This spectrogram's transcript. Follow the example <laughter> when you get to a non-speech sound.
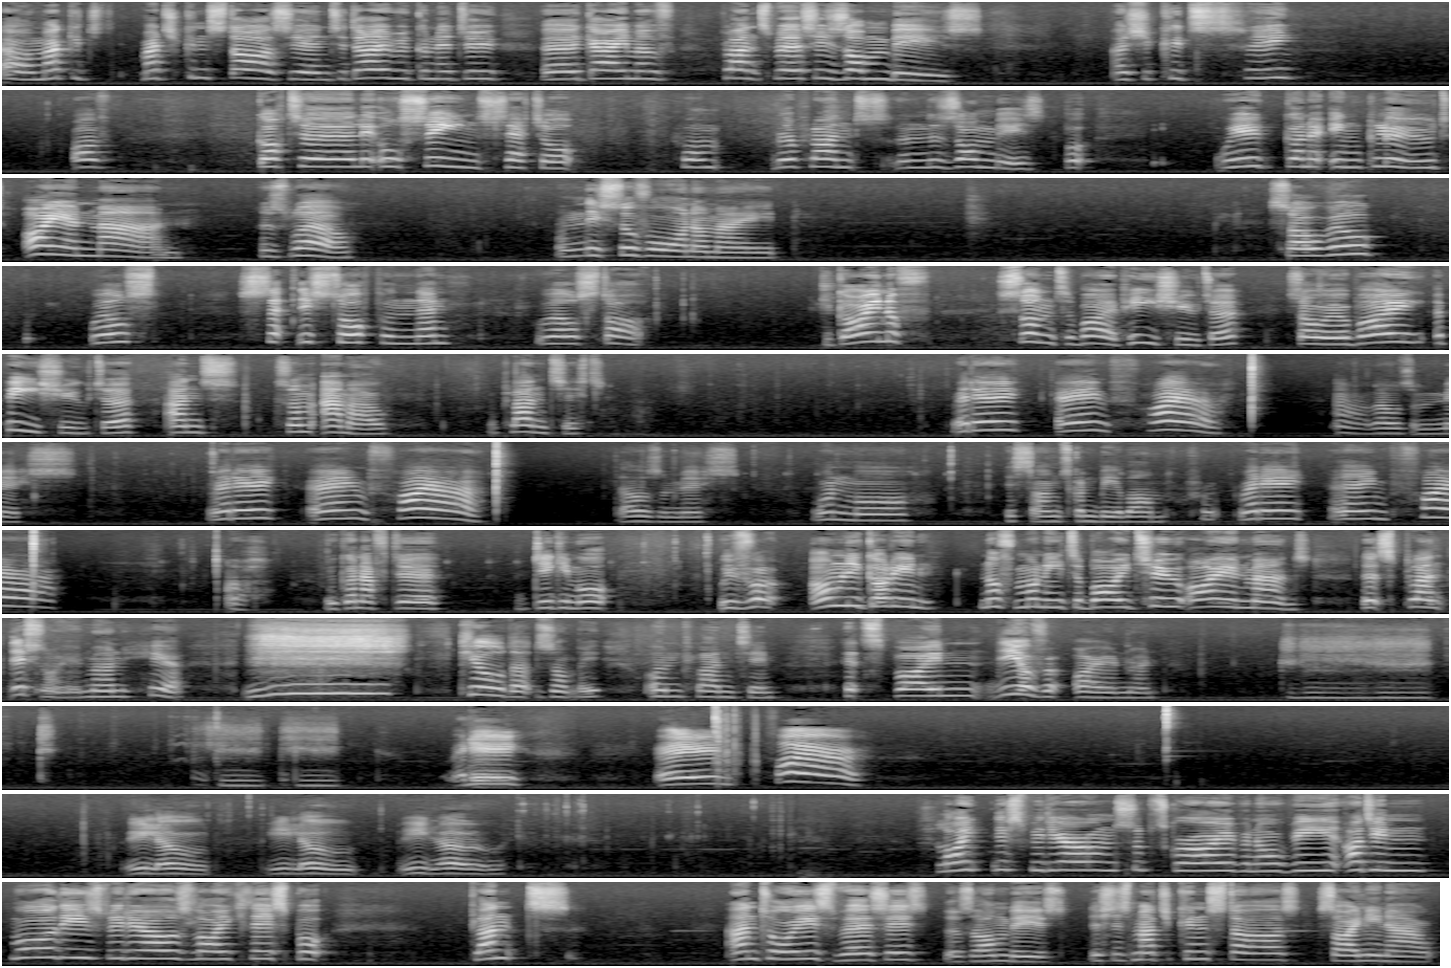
Hello, Magic, Magic and Stars here, and today we're going to do a game of Plants vs Zombies. As you could see, I've got a little scene set up for the plants and the zombies, but we're going to include Iron Man as well. And this other one I made. So we'll we'll set this up and then we'll start. You got enough sun to buy a pea shooter, so we'll buy a pea shooter and some ammo. We'll plant it. Ready, aim, fire! Oh, that was a miss. Ready, aim, fire! That was a miss. One more. This time it's going to be a bomb. Ready, aim, fire! Oh, we're going to have to dig him up. We've uh, only got enough money to buy two Iron Mans. Let's plant this Iron Man here. <laughs> Kill that zombie, unplant him. Let's buy the other Iron Man. Ready? Aim! Fire! Reload, reload, reload. Like this video and subscribe and I'll be adding more of these videos like this but plants and toys versus the zombies. This is Magic and Stars signing out.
